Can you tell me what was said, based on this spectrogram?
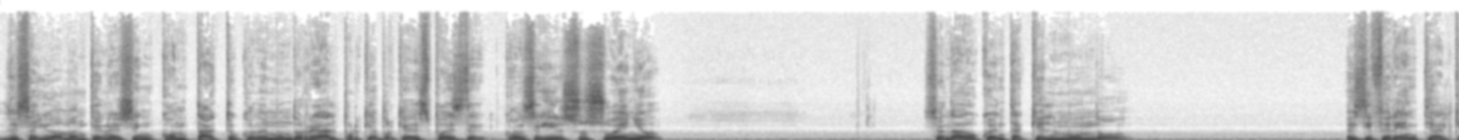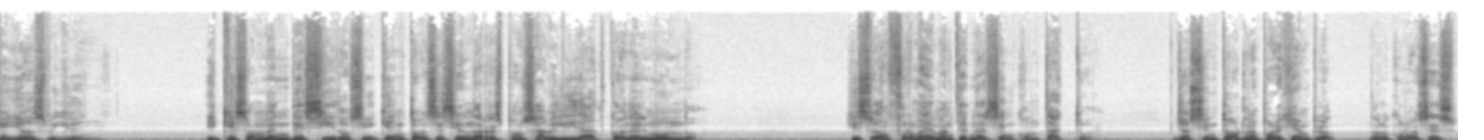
les ayuda a mantenerse en contacto con el mundo real. ¿Por qué? Porque después de conseguir su sueño, se han dado cuenta que el mundo es diferente al que ellos viven y que son bendecidos y que entonces tienen una responsabilidad con el mundo. Y es una forma de mantenerse en contacto. Justin Turner, por ejemplo, no lo conoces,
